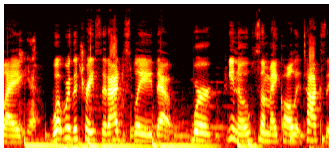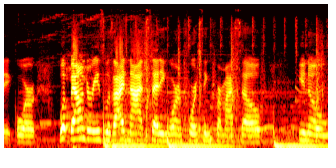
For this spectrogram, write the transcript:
Like, yeah. what were the traits that I displayed that were, you know, some might call it toxic? Or what boundaries was I not setting or enforcing for myself? You know,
